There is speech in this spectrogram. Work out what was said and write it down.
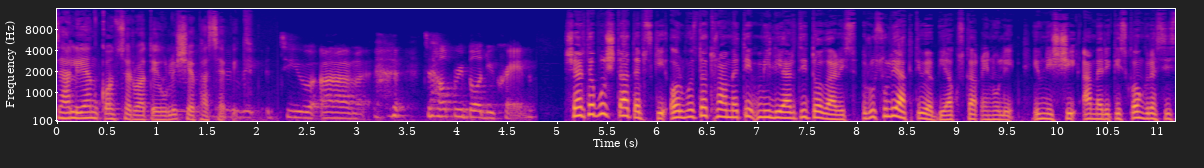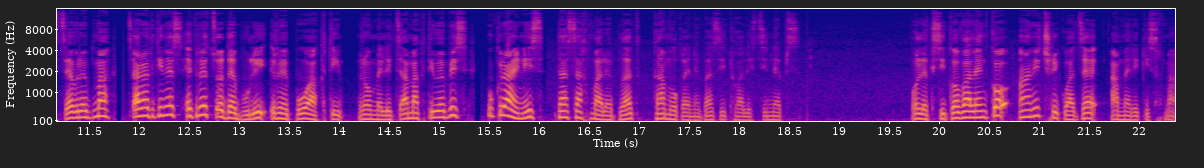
ძალიან კონსერვატიული შეფასებით. შეერთებულ შტატებს კი 58 მილიარდი დოლარის რუსული აქტივები აქვს გაყინული. ივნისში ამერიკის კონგრესის წევრებმა წარადგინეს ეგრეთ წოდებული რეპო აქტი, რომელიც ამ აქტივების უკრაინის დასახმარებლად გამოყენებას ითვალისწინებს. ოლექსი კოვალენკო, ანი ჩხიკვაძე, ამერიკის ხმა.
